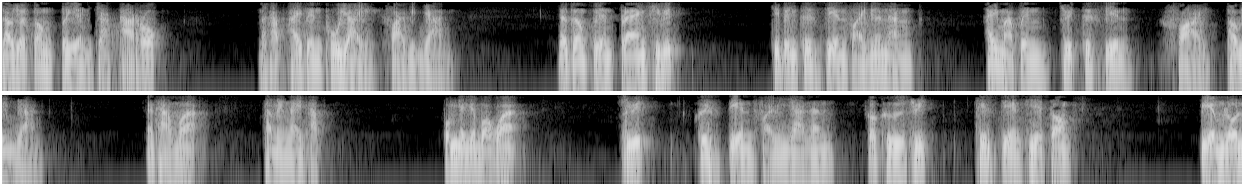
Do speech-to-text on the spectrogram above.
เราจะต้องเปลี่ยนจากทารก นะครับ ให้เป็นผู้ใหญ่ฝ่ายวิญญาณ แล้วต้องเปลี่ยนแปลงชีวิตที่เป็นคริสเตียนฝ่ายเนื้อหนัง ให้มาเป็นชีวิตคริสเตียนฝ่ายพระวิญญาณจะถามว่าทำยังไงครับ ผมอยากจะบอกว่าชีวิตคริสเตียนฝ่ายวิญญาณนั้น ก็คือชีวิตคริสเตียนที่จะต้องเปี่ยมล้น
